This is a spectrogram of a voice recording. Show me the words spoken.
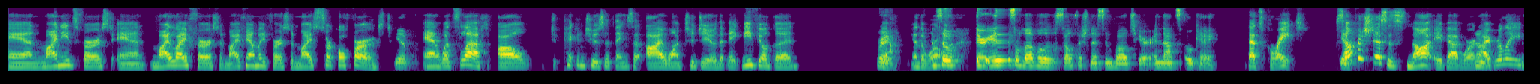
and my needs first, and my life first, and my family first, and my circle first. Yep. And what's left, I'll pick and choose the things that I want to do that make me feel good Right. yeah, in the world. And so there is a level of selfishness involved here, and that's okay. That's great. Yeah. Selfishness is not a bad word. No. I really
